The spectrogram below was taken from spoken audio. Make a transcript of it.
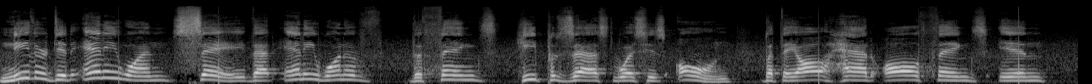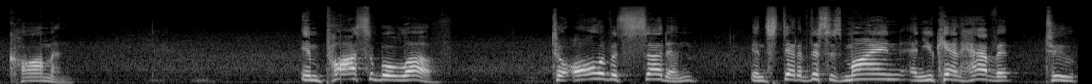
Neither did anyone say that any one of the things he possessed was his own, but they all had all things in common. Impossible love. To all of a sudden, instead of this is mine and you can't have it, to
